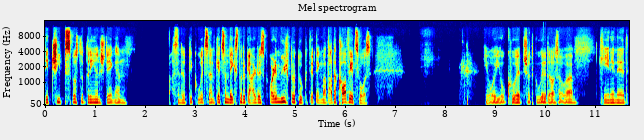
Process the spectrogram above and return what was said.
Die Chips, was da drinnen stehen, weiß nicht, ob die gut sind. Gehe zum nächsten Regal, da ist alle Milchprodukte. Denke mir, wow, da kaufe ich jetzt was. Ja, Joghurt schaut gut aus, aber kenne ich nicht.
